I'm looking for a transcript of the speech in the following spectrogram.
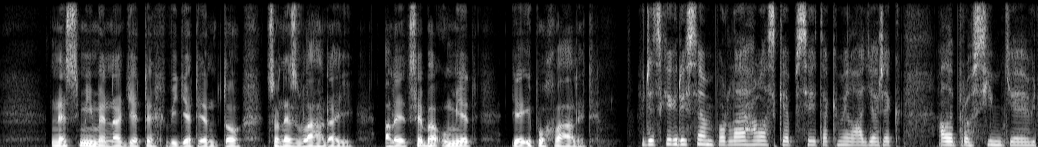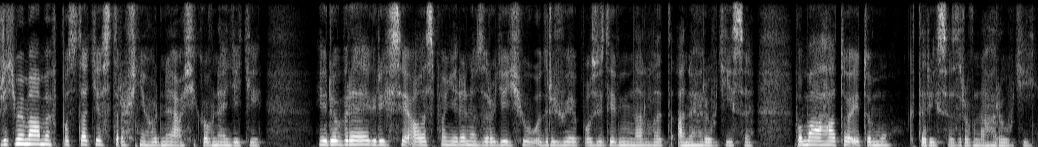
Nesmíme na dětech vidět jen to, co nezvládají, ale je třeba umět je i pochválit. Vždycky, když jsem podléhala skepsi, tak mi Láďa řekl, ale prosím tě, vždyť my máme v podstatě strašně hodné a šikovné děti. Je dobré, když si alespoň jeden z rodičů udržuje pozitivní nadhled a nehroutí se. Pomáhá to i tomu, který se zrovna hroutí.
